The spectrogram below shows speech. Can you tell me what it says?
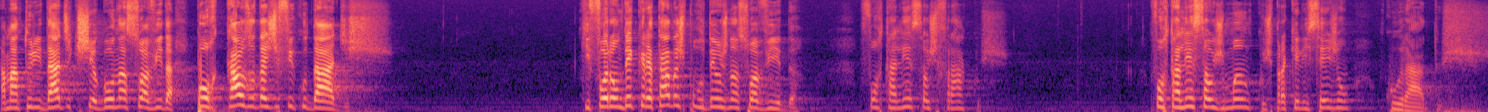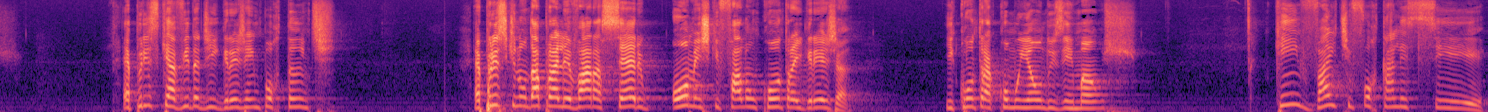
a maturidade que chegou na sua vida por causa das dificuldades que foram decretadas por Deus na sua vida, fortaleça os fracos, fortaleça os mancos para que eles sejam curados. É por isso que a vida de igreja é importante. É por isso que não dá para levar a sério homens que falam contra a igreja e contra a comunhão dos irmãos. Quem vai te fortalecer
